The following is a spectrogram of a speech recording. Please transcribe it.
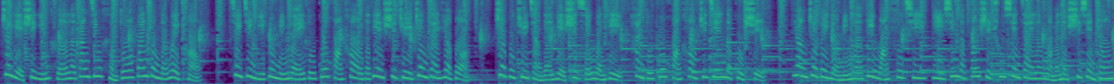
这也是迎合了当今很多观众的胃口。最近一部名为《独孤皇后》的电视剧正在热播，这部剧讲的也是隋文帝和独孤皇后之间的故事，让这对有名的帝王夫妻以新的方式出现在了我们的视线中。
